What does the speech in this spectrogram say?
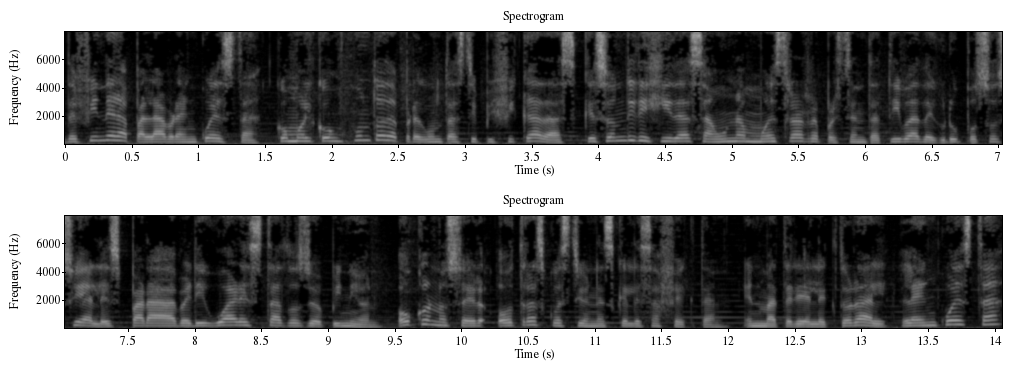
define la palabra encuesta como el conjunto de preguntas tipificadas que son dirigidas a una muestra representativa de grupos sociales para averiguar estados de opinión o conocer otras cuestiones que les afectan. En materia electoral, la encuesta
